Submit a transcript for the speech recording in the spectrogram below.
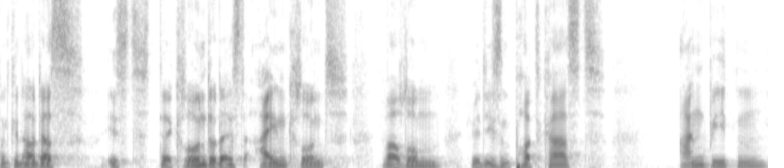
Und genau das ist der Grund oder ist ein Grund, warum wir diesen Podcast anbieten.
